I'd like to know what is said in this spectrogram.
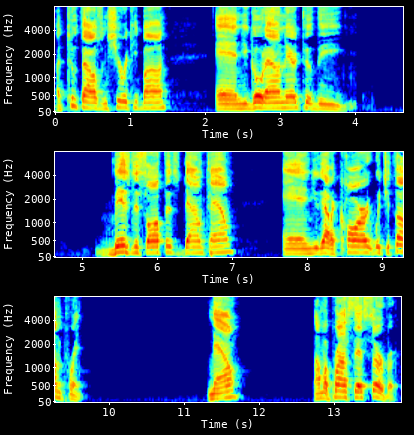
a two thousand surety bond, and you go down there to the business office downtown, and you got a card with your thumbprint. Now, I'm a process server.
